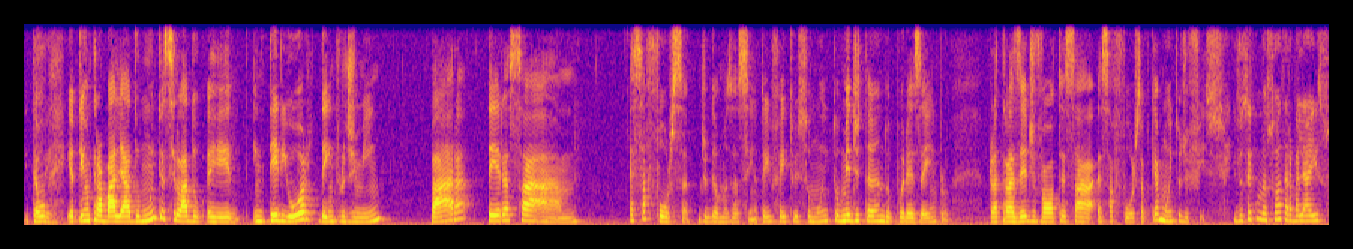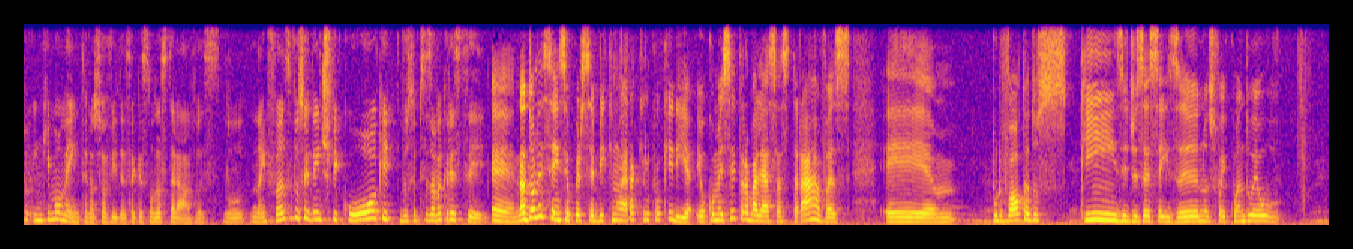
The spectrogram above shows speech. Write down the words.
Então, Sim. eu tenho trabalhado muito esse lado eh, interior dentro de mim para ter essa essa força, digamos assim. Eu tenho feito isso muito meditando, por exemplo para trazer de volta essa, essa força, porque é muito difícil. E você começou a trabalhar isso em que momento na sua vida, essa questão das travas? No, na infância você identificou que você precisava crescer? É, na adolescência eu percebi que não era aquilo que eu queria. Eu comecei a trabalhar essas travas é, por volta dos 15, 16 anos, foi quando eu,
